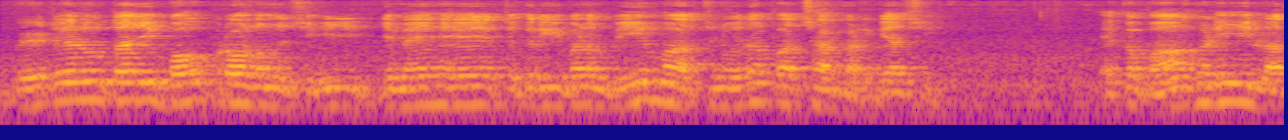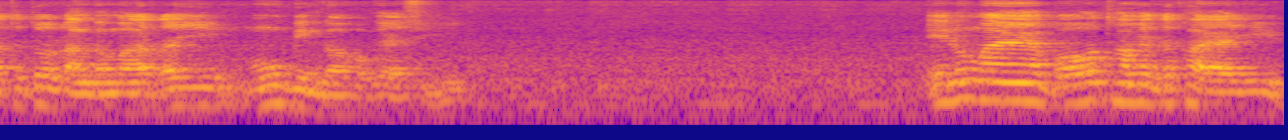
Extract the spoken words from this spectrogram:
ਬੇਟੇ ਨੂੰ ਤਾਂ ਜੀ ਬਹੁਤ ਪ੍ਰੋਬਲਮ ਸੀ। ਜਿਵੇਂ ਇਹ ਤਕਰੀਬਨ 20 ਮਾਰਚ ਨੂੰ ਇਹਦਾ ਪਾਛਾ ਖੜ ਗਿਆ ਸੀ। ਇੱਕ ਬਾਂਹ ਖੜੀ ਜੀ ਲੱਤ ਤੋਂ ਲੰਗ ਮਾਰਦਾ ਜੀ ਮੂੰਹ ਵਿੰਗਾ ਹੋ ਗਿਆ ਸੀ ਇਹਨੂੰ ਮੈਂ ਬਹੁਤ ਥਾਵੇਂ ਦਿਖਾਇਆ ਜੀ।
